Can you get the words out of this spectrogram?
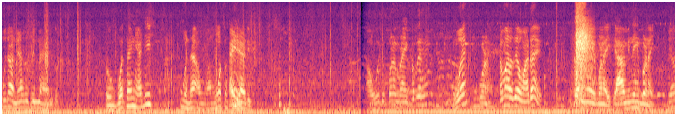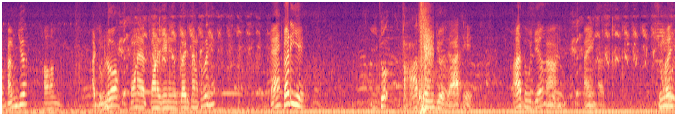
કુદા ન્યા સુધી ના હેડ તો. તો ઊભો ના મોસો થઈ આવું તો કોણે બનાવી ખબર હે? હોય કોણે? તમારા જેવો કોણે બનાવી છે? આ અમે નહીં બનાવી. એમ સમજ્યો? હા આ ઢૂલો? કોણે કોણે જેની તને ખબર છે? હે? કરીએ. જો હાથે ઉજ્યો છે હાથે. હાથ ઉજ્યો હા આમ શું?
